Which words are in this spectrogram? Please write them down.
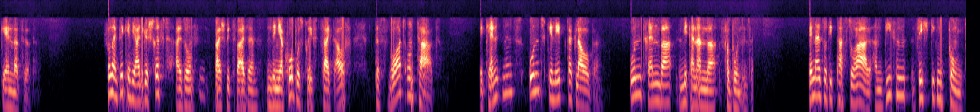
geändert wird. Schon ein Blick in die Heilige Schrift, also beispielsweise in den Jakobusbrief, zeigt auf, dass Wort und Tat, Bekenntnis und gelebter Glaube untrennbar miteinander verbunden sind. Wenn also die Pastoral an diesem wichtigen Punkt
